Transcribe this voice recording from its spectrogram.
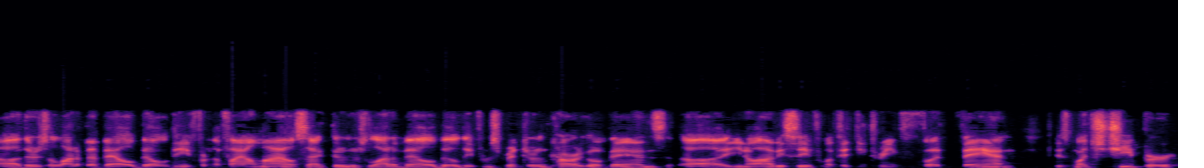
Uh, there's a lot of availability from the final mile sector. There's a lot of availability from sprinter and cargo vans. Uh, you know, obviously from a 53 foot van is much cheaper.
